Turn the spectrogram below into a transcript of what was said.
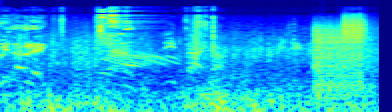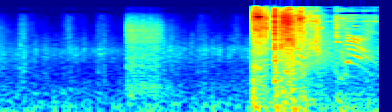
Reloading. Need backup. Down!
